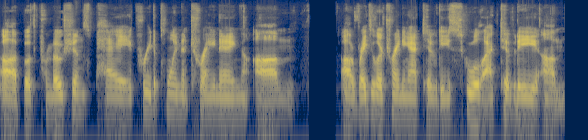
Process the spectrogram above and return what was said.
uh, both promotions, pay, pre deployment training, um, uh, regular training activities, school activity. Um,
